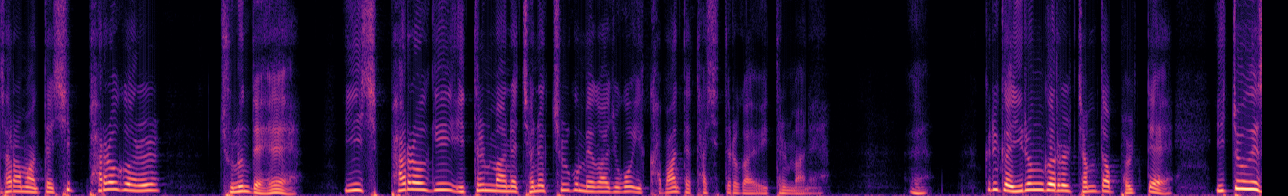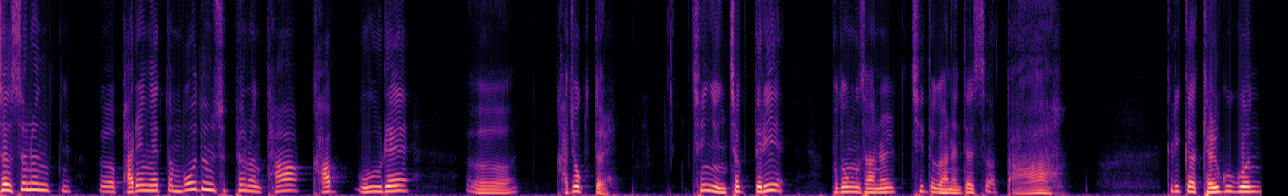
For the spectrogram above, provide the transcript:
사람한테 18억을 주는데 이 18억이 이틀 만에 전액 출금해 가지고 이 갑한테 다시 들어가요. 이틀 만에. 예. 그러니까 이런 거를 전부 다 볼 때 이쪽에서 쓰는 어, 발행했던 모든 수표는 다 갑을의 어, 가족들, 친인척들이 부동산을 취득하는 데 썼다. 그러니까 결국은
